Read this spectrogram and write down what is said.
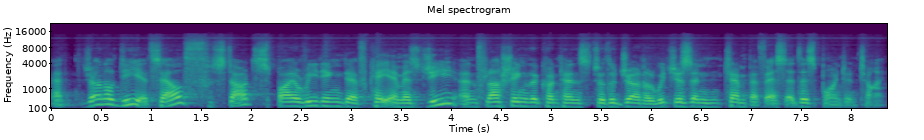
And journal D itself starts by reading def KMSG and flushing the contents to the journal, which is in tmpfs at this point in time.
